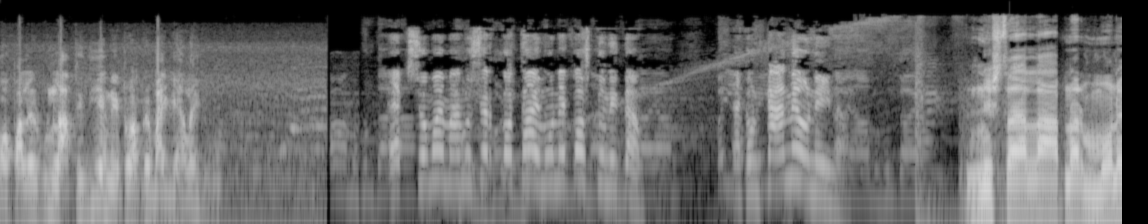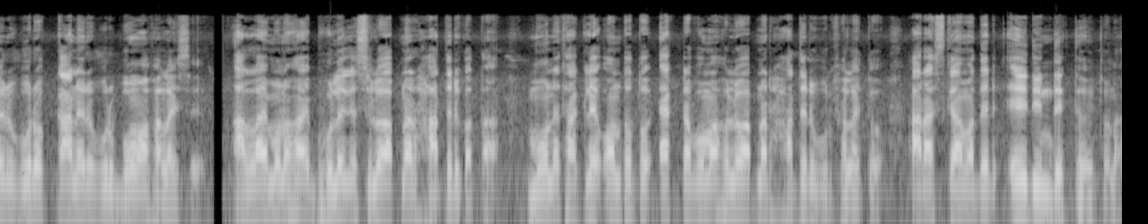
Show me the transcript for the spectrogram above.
কপালের উপর লাথি দিয়ে নেটওয়ার্কের বাইরে হেলাই দেবো। এক সময় মানুষের কথায় মনে কষ্ট নিতাম। এখন কানেও নেই না। নিশ্চয় আল্লাহ আপনার মনের উপর ও কানের উপর বোমা ফেলাইছে। আল্লাহ মনে হয় ভুলে গেছিল আপনার হাতের কথা। মনে থাকলে অন্তত একটা বোমা হলেও আপনার হাতের উপর ফেলাইতো। আর আজকে আমাদের এই দিন দেখতে হইতো না।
